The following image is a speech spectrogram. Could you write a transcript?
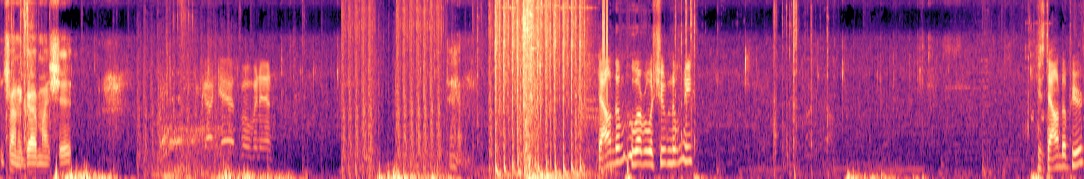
I'm trying to grab my shit. You got gas moving in. Damn. Downed him. Whoever was shooting with me. He's downed up here.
